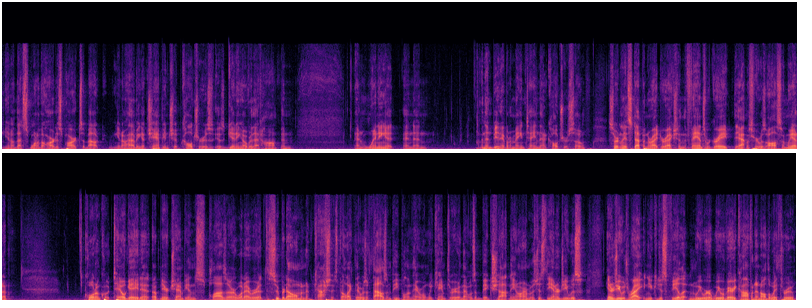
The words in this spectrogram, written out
you know that's one of the hardest parts about you know having a championship culture is is getting over that hump and and winning it and then and then being able to maintain that culture. So certainly a step in the right direction. The fans were great. The atmosphere was awesome. We had a quote unquote tailgate at, up near champions plaza or whatever at the superdome. And gosh it felt like there was a thousand people in there when we came through. And that was a big shot in the arm. It was just the energy was energy was right, and you could just feel it. And we were we were very confident all the way through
